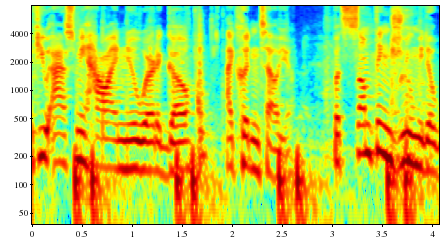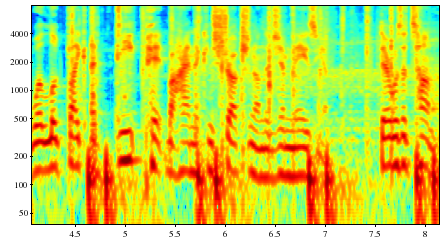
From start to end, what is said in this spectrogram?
If you asked me how I knew where to go, I couldn't tell you. But something drew me to what looked like a deep pit behind the construction on the gymnasium. There was a tunnel.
